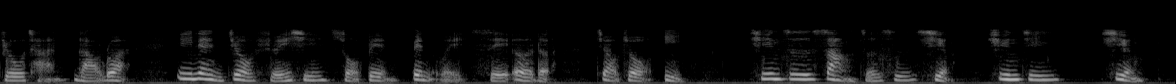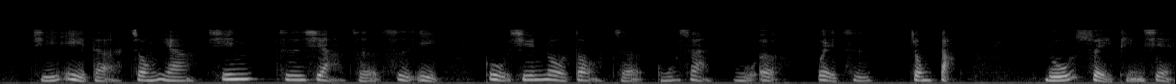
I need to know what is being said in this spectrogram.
纠缠扰乱，意念就随心所变，变为邪恶的，叫做意。心之上则是性，心之性即意的中央；心之下则是意，故心若动，则无善无恶，谓之中道。如水平线，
